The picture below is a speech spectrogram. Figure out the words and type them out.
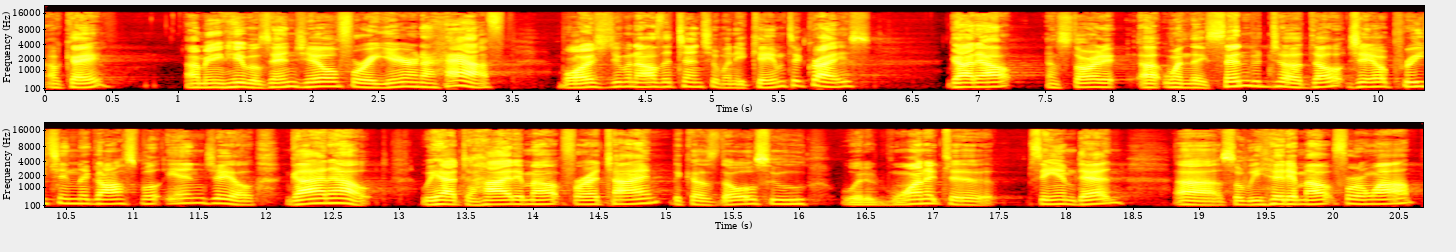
Okay? I mean, he was in jail for a year and a half, boys juvenile detention. When he came to Christ, got out, and started, uh, when they sent him to adult jail preaching the gospel in jail, got out, we had to hide him out for a time because those who would have wanted to see him dead, uh, so we hid him out for a while.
